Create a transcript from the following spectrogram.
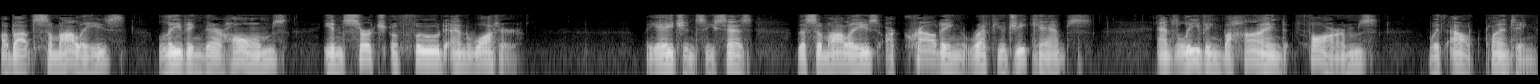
about Somalis leaving their homes in search of food and water. The agency says the Somalis are crowding refugee camps and leaving behind farms without planting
